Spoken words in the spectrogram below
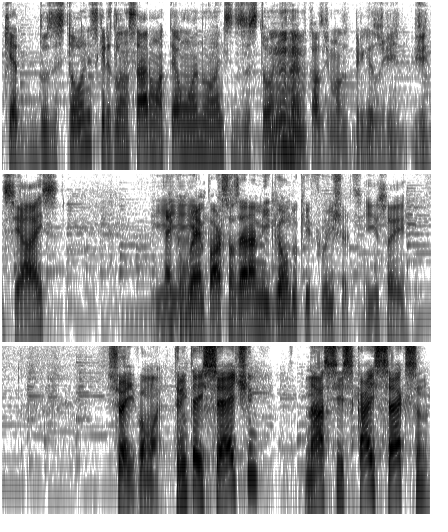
que é dos Stones, que eles lançaram até um ano antes dos Stones, Uhum. né? Por causa de umas brigas ju- judiciais. E... É que o Graham Parsons era amigão do Keith Richards. Isso aí. Isso aí, vamos lá. 37, nasce Sky Saxon,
